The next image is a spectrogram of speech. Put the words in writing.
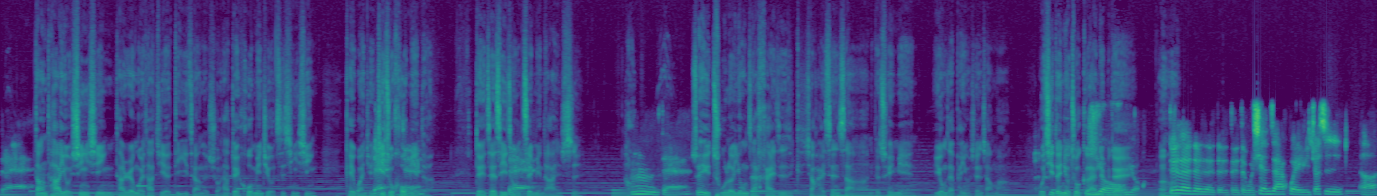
对，当他有信心，他认为他记得第一张的时候，他对后面就有自信心，可以完全记住后面的。对，这是一种正面的暗示。好，嗯，对。所以除了用在孩子、小孩身上啊，你的催眠也用在朋友身上吗？我记得你有做个案，对不对？有，嗯，对对对对对对对。我现在会就是呃，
